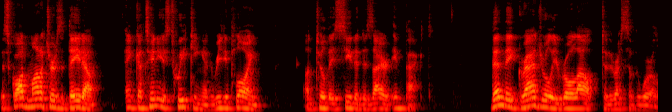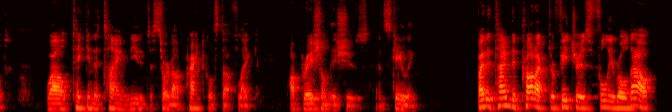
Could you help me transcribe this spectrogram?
The squad monitors the data and continues tweaking and redeploying until they see the desired impact. Then they gradually roll out to the rest of the world, while taking the time needed to sort out practical stuff like operational issues and scaling. By the time the product or feature is fully rolled out,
